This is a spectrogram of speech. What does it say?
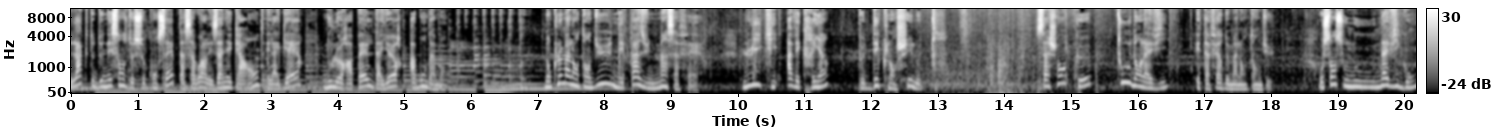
L'acte de naissance de ce concept, à savoir les années 40 et la guerre, nous le rappelle d'ailleurs abondamment. Donc le malentendu n'est pas une mince affaire. Lui qui, avec rien, peut déclencher le tout. Sachant que tout dans la vie est affaire de malentendu. Au sens où nous naviguons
